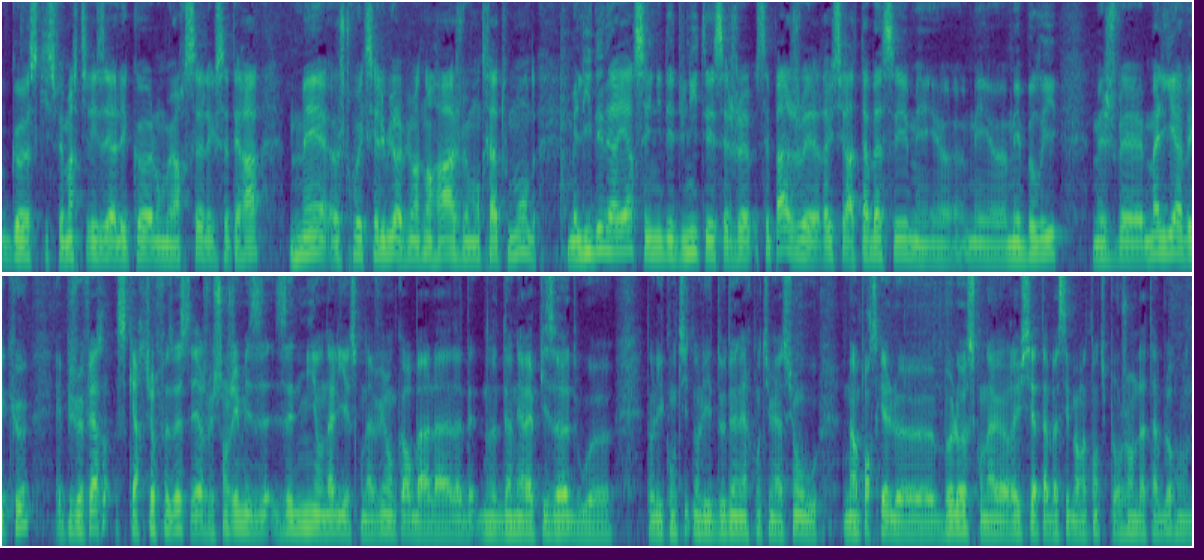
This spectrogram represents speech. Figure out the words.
gosse qui se fait martyriser à l'école, on me harcèle, etc. Mais euh, je trouvais que c'est et puis maintenant, ah, je vais montrer à tout le monde. Mais l'idée derrière, c'est une idée d'unité. C'est, pas, je vais réussir à tabasser mes, euh, mes, euh, mes bullies, mais je vais m'allier avec eux. Et puis, je vais faire ce qu'Arthur faisait, c'est-à-dire, je vais changer mes ennemis en alliés. Ce qu'on a vu encore bah, dans notre dernier épisode ou dans, les deux dernières continuations où n'importe quel bolos qu'on a réussi à tabasser, bah, maintenant tu peux rejoindre la table ronde.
